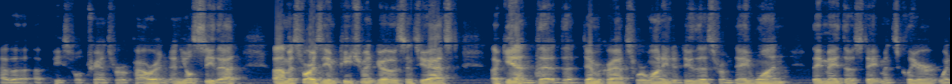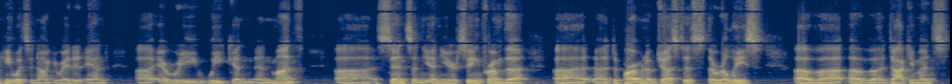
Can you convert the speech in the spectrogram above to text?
have a, a, peaceful transfer of power, and and you'll see that. Um, as far as the impeachment goes, since you asked, again, the, the Democrats were wanting to do this from day one. They made those statements clear when he was inaugurated, and uh, every week and, and month uh, since, and, and, you're seeing from the uh, uh Department of Justice the release of, uh, of uh, documents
